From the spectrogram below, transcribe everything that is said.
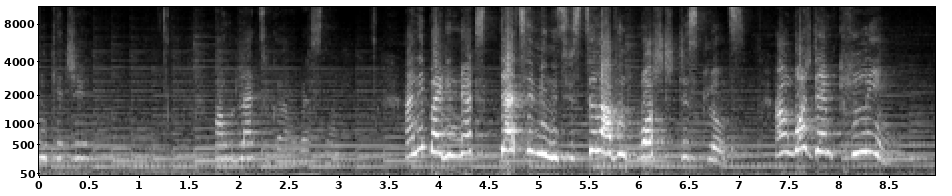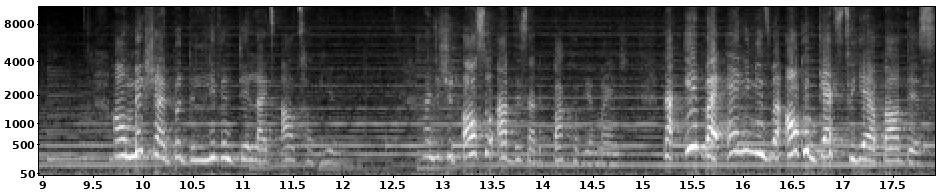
Nkechi, I would like to go and rest now. And if by the next 30 minutes you still haven't washed these clothes and wash them clean, I'll make sure I beat the living daylight out of you. And you should also have this at the back of your mind. That if by any means my uncle gets to hear about this,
